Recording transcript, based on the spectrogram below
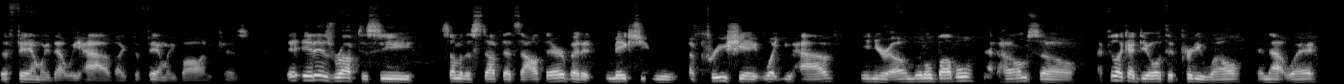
the family that we have, like the family bond, because it, it is rough to see some of the stuff that's out there, but it makes you appreciate what you have in your own little bubble at home. So I feel like I deal with it pretty well in that way.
